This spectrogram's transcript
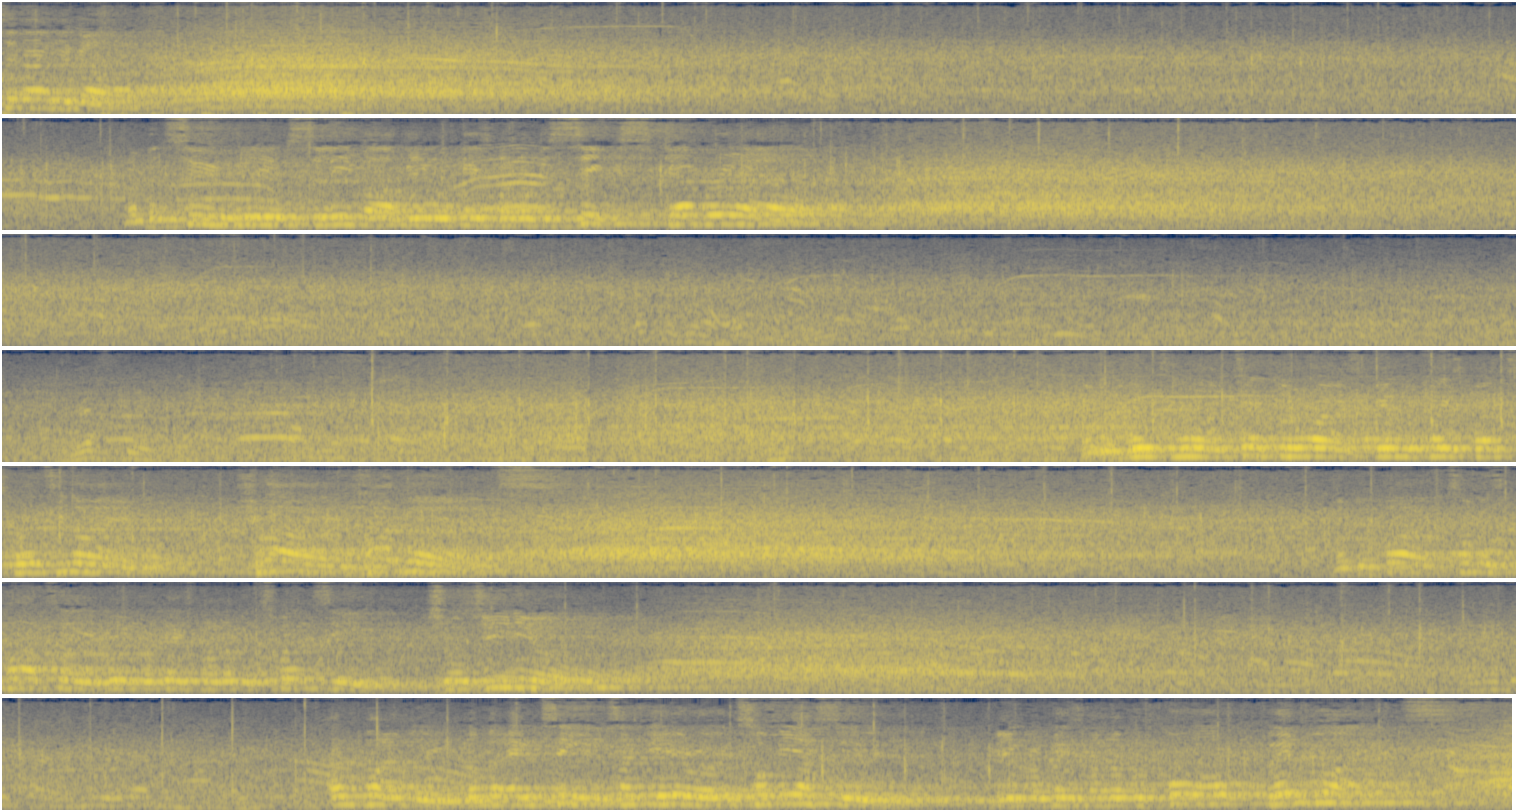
8, Number 2, William Saliba being replaced by number 6, Gabriel. Number 41, Declan Rice being replaced by 29, Kai Havertz. Number 5, Thomas Partey being replaced by number 20, Jorginho. And finally, number 18, Takehiro Tomiyasu being replaced by number 4, Ben White.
